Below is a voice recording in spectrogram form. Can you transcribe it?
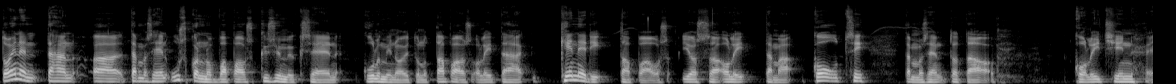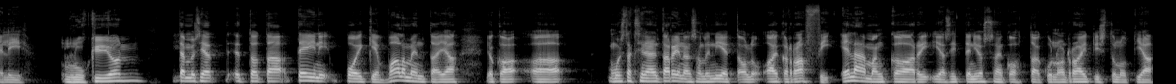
Toinen tähän äh, tämmöiseen uskonnonvapauskysymykseen kulminoitunut tapaus oli tämä Kennedy-tapaus, jossa oli tämä koutsi, tämmöisen tota, collegein eli lukion tämmöisiä tota, teinipoikien valmentaja, joka äh, muistaakseni hänen tarinansa oli niin, että on ollut aika raffi elämänkaari ja sitten jossain kohtaa, kun on raitistunut ja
